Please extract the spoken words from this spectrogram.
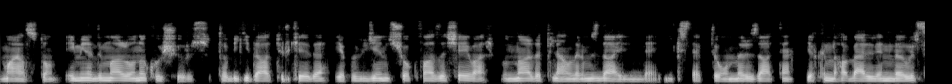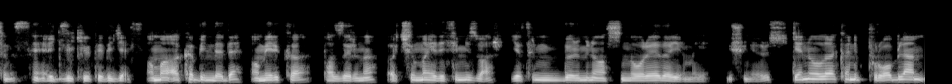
milestone. Emin adımlarla ona koşuyoruz. Tabii ki daha Türkiye'de yapabileceğimiz çok fazla şey var. Bunlar da planlarımız dahilinde. İlk step'te onları zaten yakında haberlerini de alırsınız. Execute edeceğiz. Ama akabinde de Amerika pazarına açılma hedefimiz var. Yatırım bölümünü aslında oraya da ayırmayı düşünüyoruz. Genel olarak hani problem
